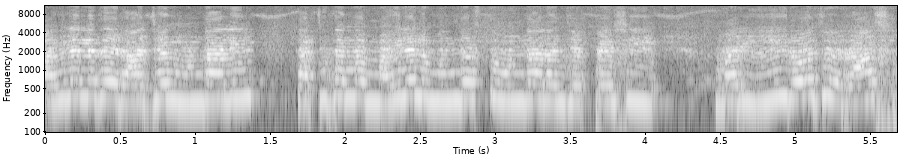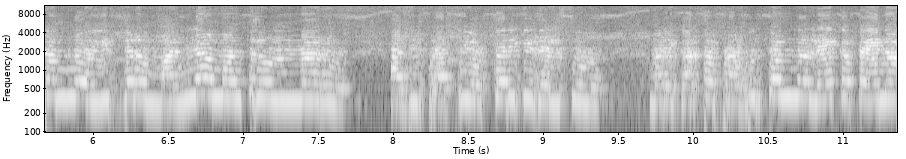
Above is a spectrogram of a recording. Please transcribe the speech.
మహిళలదే రాజ్యం ఉండాలి. ఖచ్చితంగా మహిళలు ముందస్తు ఉండాలని చెప్పేసి మరి ఈ రోజు రాష్ట్రంలో ఇద్దరు మహిళా మంత్రులు ఉన్నారు. అది ప్రతి ఒక్కరికి తెలుసు. మరి గత ప్రభుత్వంలో లేకపోయినా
